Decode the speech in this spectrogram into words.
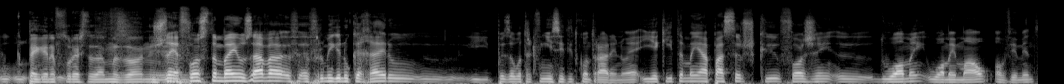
o- o- Pega na floresta da Amazónia. José Afonso também usava a a formiga no carreiro uh, e depois a outra que vinha em sentido contrário, não é? E aqui também há pássaros que fogem uh, do homem, o homem mau, obviamente.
